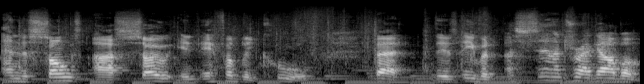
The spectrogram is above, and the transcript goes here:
and the songs are so ineffably cool that there's even a soundtrack album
